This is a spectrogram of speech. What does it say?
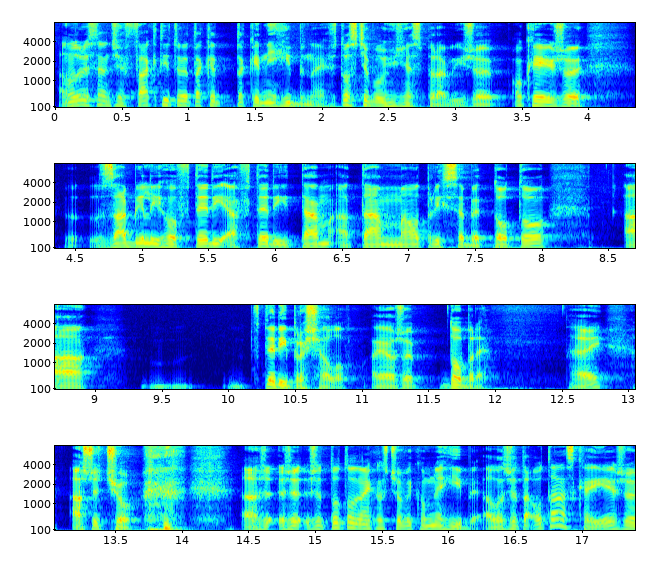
A na druhej že fakty to je také, také nehybné, že to s tebou nič nespraví, že OK, že zabili ho vtedy a vtedy tam a tam, mal pri sebe toto a vtedy pršalo. A ja, že dobre, Hej? A že čo? A že, že, že toto nejako s človekom nehýbe. Ale že tá otázka je, že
